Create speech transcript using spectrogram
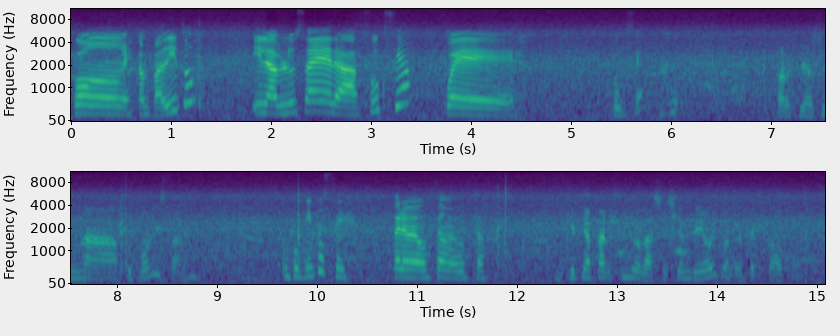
con estampaditos y la blusa era fucsia, pues fucsia. Parecías una futbolista, ¿no? Un poquito sí, pero me gustó, me gustó. ¿Y qué te ha parecido la sesión de hoy con respecto a otras?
